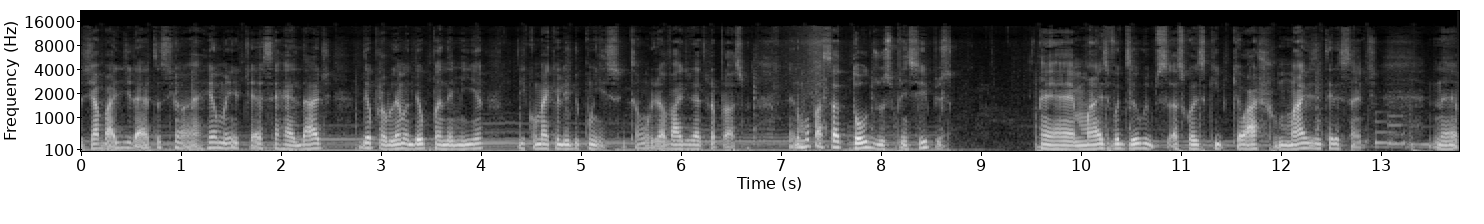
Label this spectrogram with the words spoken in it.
Já vai direto assim, ó, é, realmente essa é a realidade, deu problema, deu pandemia e como é que eu lido com isso. Então já vai direto para a próxima. Eu não vou passar todos os princípios, é, mas vou dizer as coisas que, que eu acho mais interessante. Né?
